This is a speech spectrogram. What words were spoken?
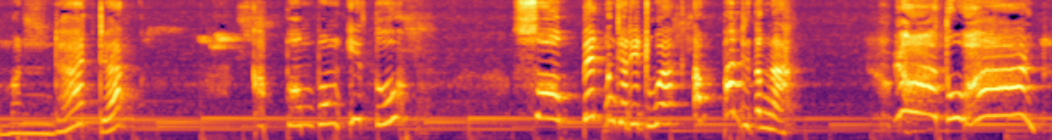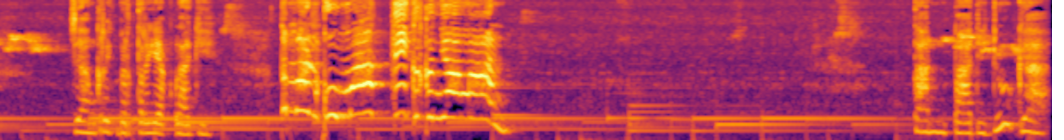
Mendadak, kepompong itu sobek menjadi dua tepat di tengah. Ya Tuhan! Jangkrik berteriak lagi. Diduga,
